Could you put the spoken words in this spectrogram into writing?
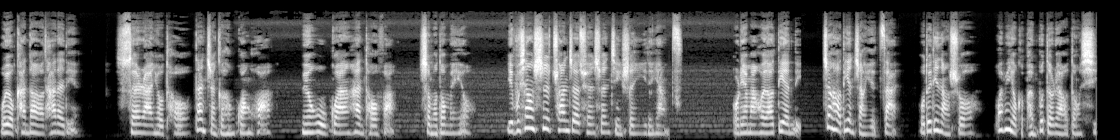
我有看到了他的脸，虽然有头，但整个很光滑，没有五官和头发，什么都没有，也不像是穿着全身紧身衣的样子。我连忙回到店里，正好店长也在，我对店长说：“外面有个很不得了的东西。”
